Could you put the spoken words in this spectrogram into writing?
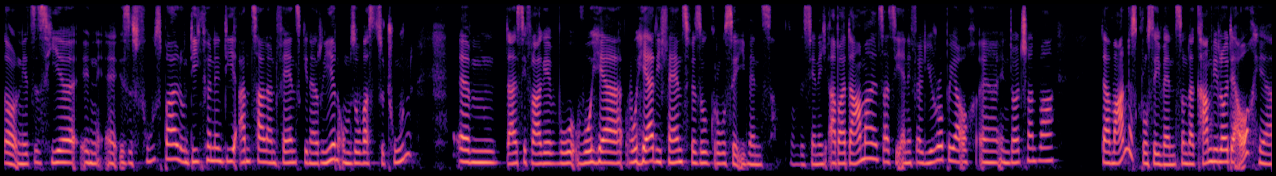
So, und jetzt ist hier in, äh, ist es Fußball und die können die Anzahl an Fans generieren, um sowas zu tun. Ähm, da ist die Frage, wo, woher, woher die Fans für so große Events? So ein bisschen nicht. Aber damals, als die NFL Europe ja auch äh, in Deutschland war, da waren das große Events und da kamen die Leute auch her.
